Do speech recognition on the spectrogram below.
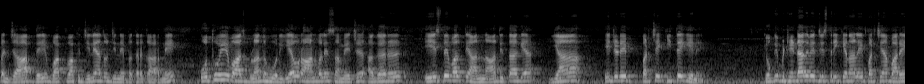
ਪੰਜਾਬ ਦੇ ਵੱਖ-ਵੱਖ ਜ਼ਿਲ੍ਹਿਆਂ ਤੋਂ ਜਿੰਨੇ ਪੱਤਰਕਾਰ ਨੇ, ਉਥੋਂ ਇਹ ਆਵਾਜ਼ ਬੁਲੰਦ ਹੋ ਰਹੀ ਹੈ ਔਰ ਆਉਣ ਵਾਲੇ ਸਮੇਂ 'ਚ ਅਗਰ ਇਸ ਦੇ ਵੱਲ ਧਿਆਨ ਨਾ ਦਿੱਤਾ ਗਿਆ ਜਾਂ ਇਹ ਜਿਹੜੇ ਪਰਚੇ ਕੀਤੇ ਗਏ ਨੇ, ਕਿਉਂਕਿ ਬਠਿੰਡਾ ਦੇ ਵਿੱਚ ਜਿਸ ਤਰੀਕੇ ਨਾਲ ਇਹ ਪਰਚਿਆਂ ਬਾਰੇ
